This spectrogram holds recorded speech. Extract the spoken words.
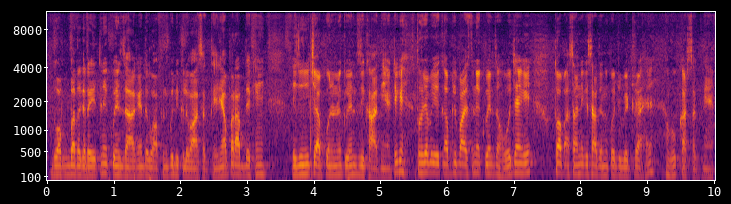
तो आपके बात अगर इतने क्वेंस आ गए तो वो आप इनको निकलवा सकते हैं। यहाँ पर आप देखें, ये जो नीचे आपको इन्होंने क्वेंस दिखा दिए हैं, ठीक है? तो जब एक आपके पास इतने क्वेंस हो जाएँगे तो आप आसानी के साथ इनको जो विड्रा है, वो कर सकते हैं।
